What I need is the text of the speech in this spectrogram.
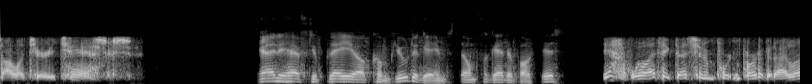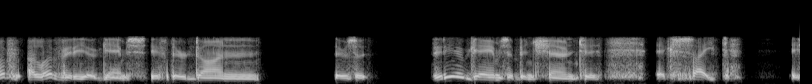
solitary tasks and you have to play your computer games. Don't forget about this. Yeah, well, I think that's an important part of it. I love I love video games if they're done. There's a video games have been shown to excite a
